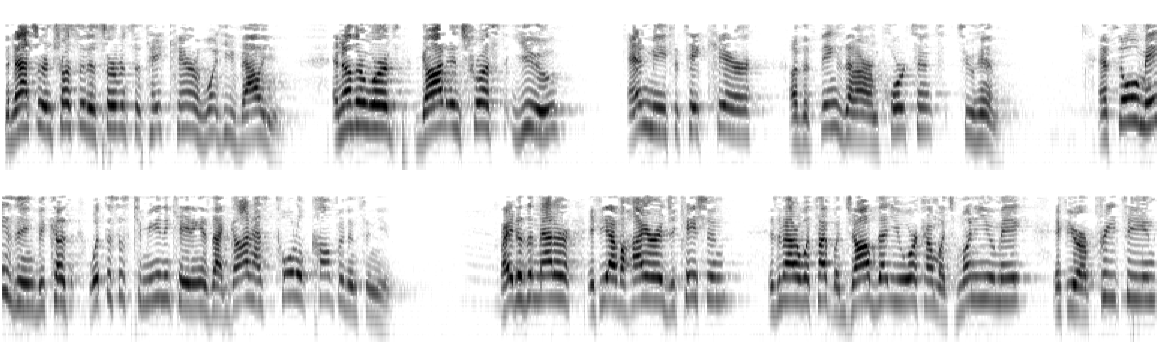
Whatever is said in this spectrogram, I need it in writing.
The master entrusted his servants to take care of what he valued. In other words, God entrusts you and me to take care of the things that are important to him. And so amazing because what this is communicating is that God has total confidence in you. Right? It doesn't matter if you have a higher education. It doesn't matter what type of job that you work, how much money you make. If you're a preteen,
